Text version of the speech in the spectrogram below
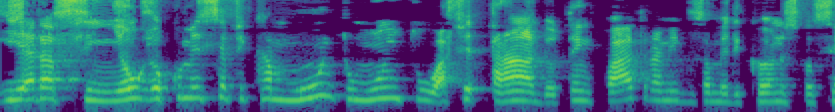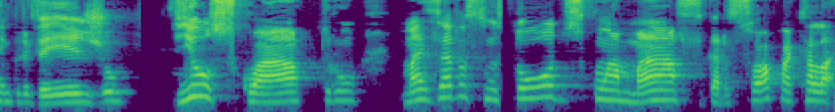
E era assim, eu, eu comecei a ficar muito, muito afetada. Eu tenho quatro amigos americanos que eu sempre vejo, vi os quatro, mas eram assim, todos com a máscara, só com aquela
